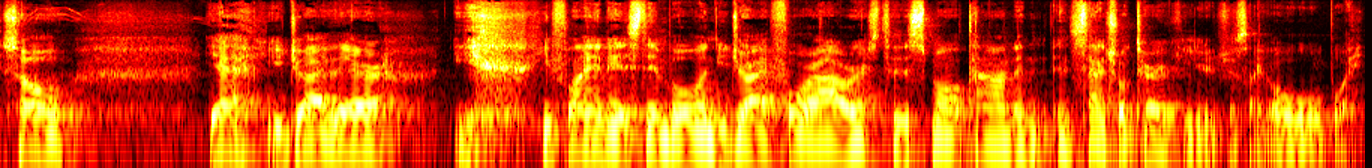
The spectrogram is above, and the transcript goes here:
So, yeah, you drive there, you, you fly into Istanbul, and you drive four hours to the small town in, in central Turkey. And you're just like, oh boy,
